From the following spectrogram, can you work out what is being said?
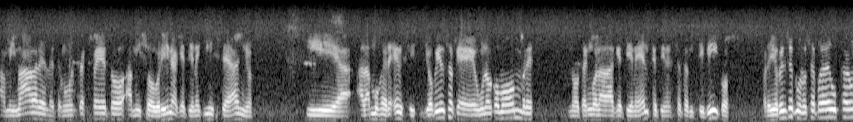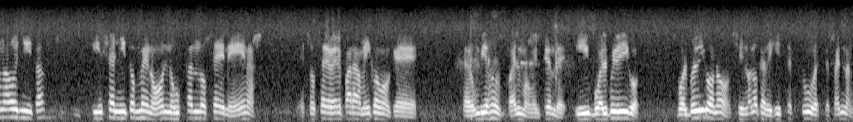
a mi madre le tengo un respeto, a mi sobrina que tiene 15 años y a, a las mujeres en sí. Yo pienso que uno como hombre, no tengo la edad que tiene él, que tiene setenta y pico, pero yo pienso que uno se puede buscar una doñita 15 añitos menor, no buscándose nena. Eso se ve para mí como que ser un viejo enfermo, ¿me entiendes? Y vuelvo y digo, vuelvo y digo no, sino lo que dijiste tú, este Fernán,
